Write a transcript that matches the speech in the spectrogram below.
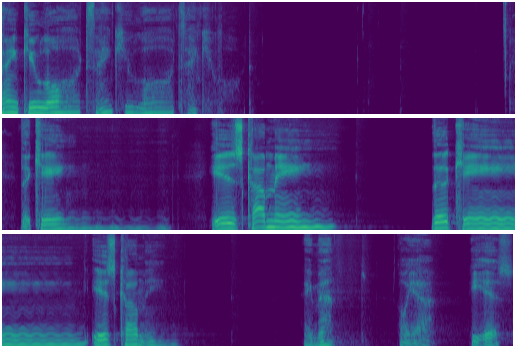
Thank you, Lord. Thank you, Lord. Thank you, Lord. The King is coming. The King is coming. Amen. Oh, yeah, He is.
